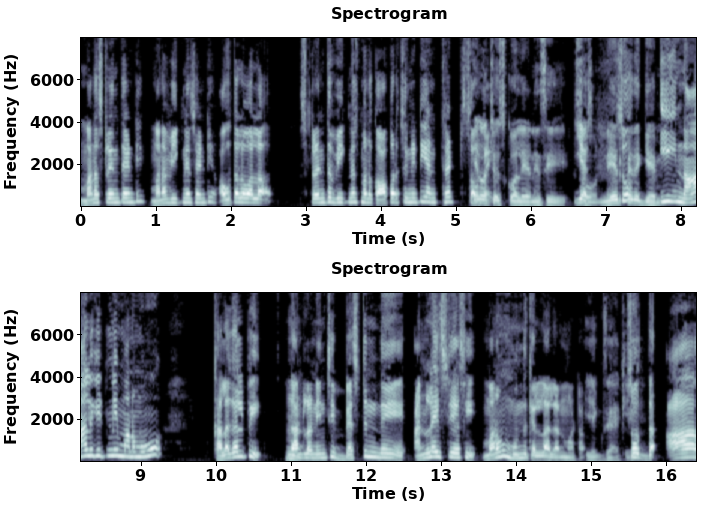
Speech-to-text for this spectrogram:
మన స్ట్రెంగ్త్ ఏంటి మన వీక్నెస్ ఏంటి అవతల వాళ్ళ స్ట్రెంగ్త్ వీక్నెస్ మనకు ఆపర్చునిటీ అండ్ థ్రెట్స్ చేసుకోవాలి అనేసి? నేర్పేదే గేమ్. ఈ నాలుగిటిని మనము కలగలిపి Hmm. దాంట్లో నుంచి బెస్ట్ని అనలైజ్ చేసి మనము ముందుకు వెళ్ళాలి అనమాట ఎగ్జాక్ట్లీ సో ద- ఆ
